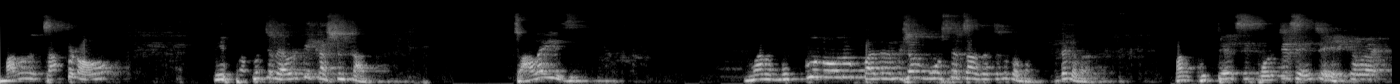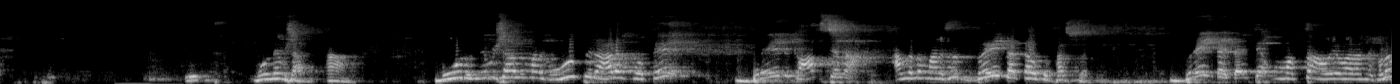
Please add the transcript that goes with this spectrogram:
మనల్ని చంపడం ఈ ప్రపంచంలో ఎవరికీ కష్టం కాదు. చాలా ఈజీ మన ముక్కు నోరు పది నిమిషాలు మూస్తే చాలా చచ్చిపోతాం అంతే కదా? మనం గుర్తేసి పొడిచేసి ఏం చేయగలే? మూడు నిమిషాలు. ఆ. మూడు నిమిషాలు మనకు ఊపిరి ఆడకపోతే బ్రెయిన్కి ఆక్సిజన్ అందులో మనసు బ్రెయిన్ డెడ్ అవుతుంది ఫస్ట్. బ్రెయిన్ డెడ్ అయితే మొత్తం అవయవాలన్నీ కూడా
